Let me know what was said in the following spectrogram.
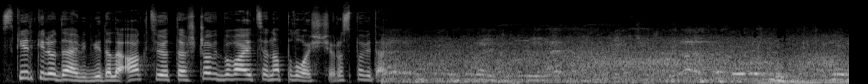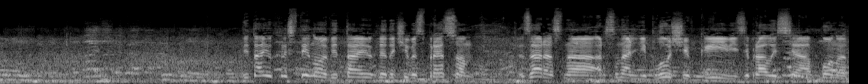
Скільки людей відвідали акцію та що відбувається на площі? Розповідай. Вітаю Христино, вітаю глядачів Еспресо. Зараз на арсенальній площі в Києві зібралися понад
